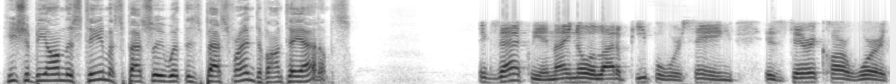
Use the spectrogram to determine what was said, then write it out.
he should be on this team, especially with his best friend, Davante Adams. Exactly. And I know a lot of people were saying, is Derek Carr worth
